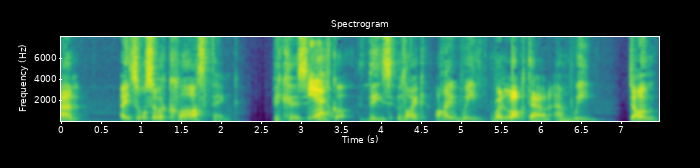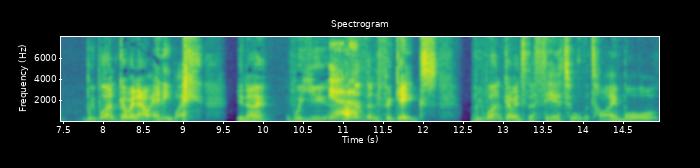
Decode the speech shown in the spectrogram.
um, it's also a class thing because Yeah. you've got these like I we went lockdown and we don't we weren't going out anyway. You know, were you Yeah. other than for gigs? We weren't going to the theatre all the time, or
